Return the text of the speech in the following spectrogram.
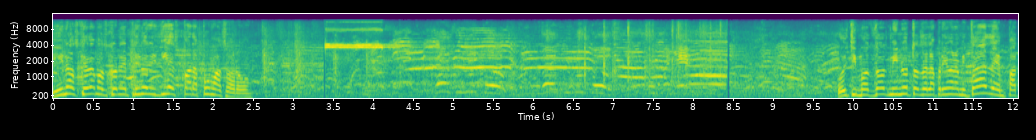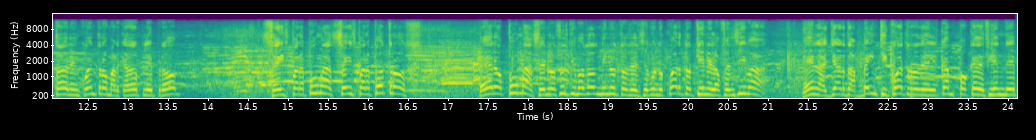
Y nos quedamos con el primer y 10 para Pumas Oro. Últimos dos minutos de la primera mitad, empatado el encuentro, marcador Play Pro. 6 para Pumas, 6 para Potros. Pero Pumas en los últimos dos minutos del segundo cuarto tiene la ofensiva en la yarda 24 del campo que defiende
